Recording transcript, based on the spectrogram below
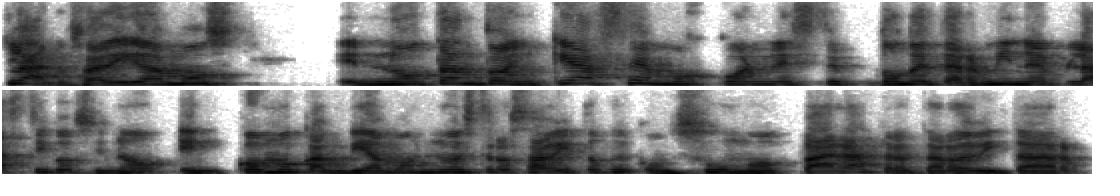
Claro, o sea, digamos, eh, no tanto en qué hacemos con este, dónde termina el plástico, sino en cómo cambiamos nuestros hábitos de consumo para tratar de evitar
